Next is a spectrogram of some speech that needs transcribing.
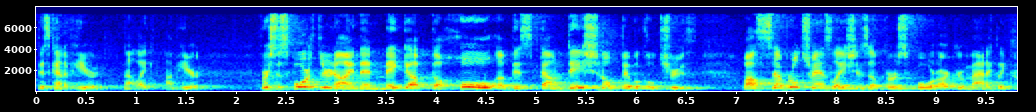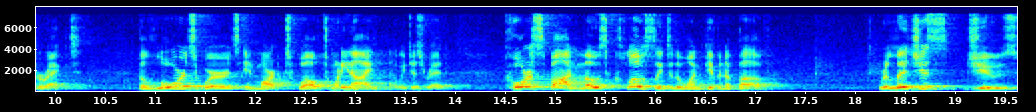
This kind of hear, not like I'm here. Verses 4 through 9 then make up the whole of this foundational biblical truth. While several translations of verse 4 are grammatically correct, the Lord's words in Mark 12:29 that we just read correspond most closely to the one given above. Religious Jews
